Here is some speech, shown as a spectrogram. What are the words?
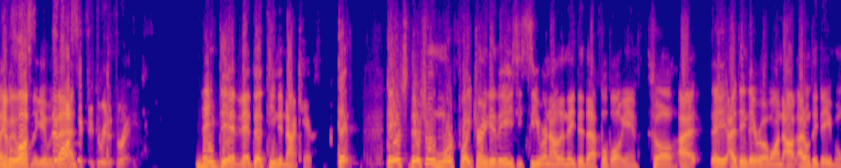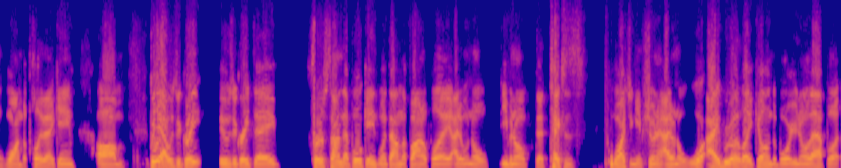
Like, yeah, they lost. Like, it was they bad. lost sixty-three to three. They did. That, that team did not care. That they're they're showing more fight trying to get the ACC right now than they did that football game. So I they I think they really wanted. To, I don't think they even wanted to play that game. Um, but yeah, it was a great it was a great day. First time that both games went down the final play. I don't know, even though the Texas watching game showing it. I don't know what I really like Kalen DeBoer, you know that, but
